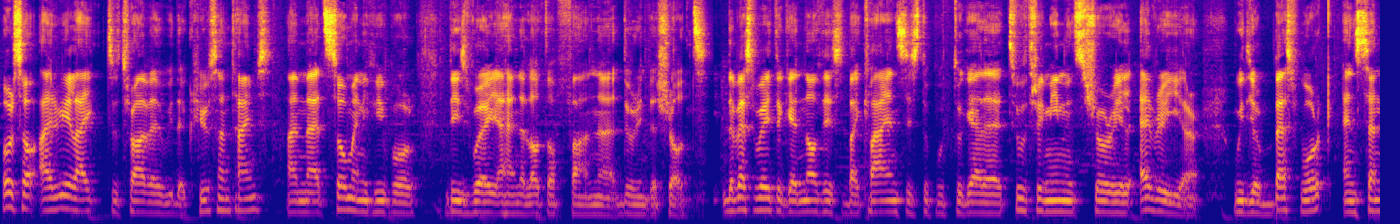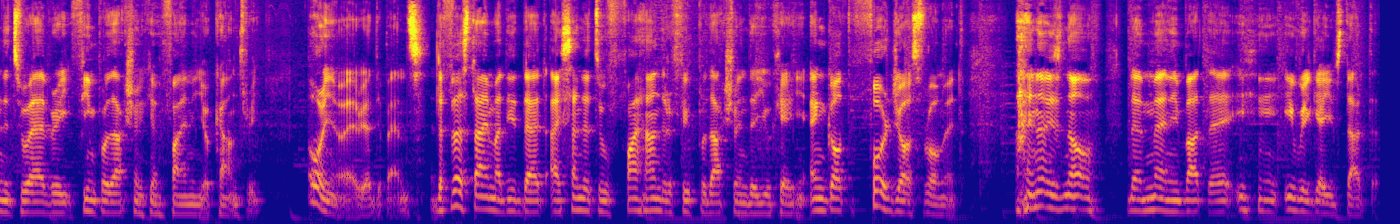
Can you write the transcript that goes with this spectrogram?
Also, I really like to travel with the crew sometimes. I met so many people this way and a lot of fun uh, during the shots. The best way to get noticed by clients is to put together 2-3 minutes show reel every year with your best work and send it to every film production you can find in your country or in your area, depends. The first time I did that, I sent it to 500 Film Production in the UK and got 4 jobs from it. I know it's not that many, but uh, it, will get you started.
